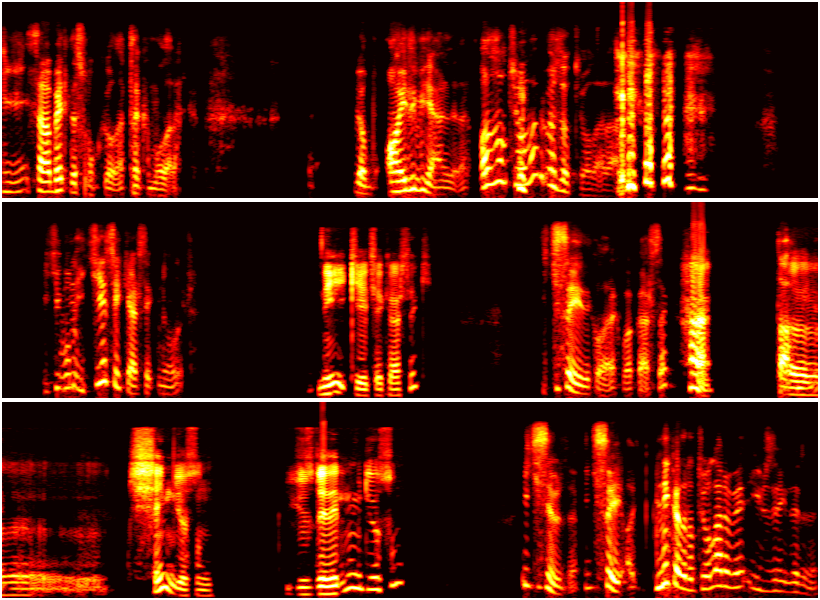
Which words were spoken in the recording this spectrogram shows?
isabetle sokuyorlar takım olarak. Ya ayrı bir yerdeler. Az atıyorlar, öz atıyorlar abi. Peki bunu ikiye çekersek ne olur? Neyi ikiye çekersek? İki sayılık olarak bakarsak Ha, tahmini. Ee, şey mi diyorsun? Yüzdelerini mi diyorsun? İkisi birden. İki sayı. Ne kadar atıyorlar ve yüzdelerini.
